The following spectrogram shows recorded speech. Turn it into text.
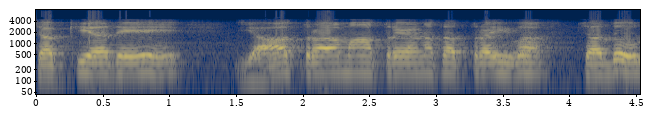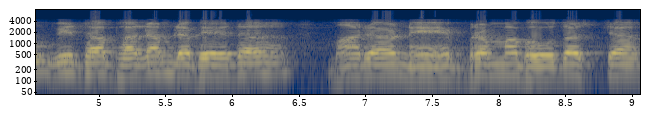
शक्यते यात्रामात्रेण तत्रैव चतुर्विधफलं लभेद। मरणे ब्रह्मभूतश्च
